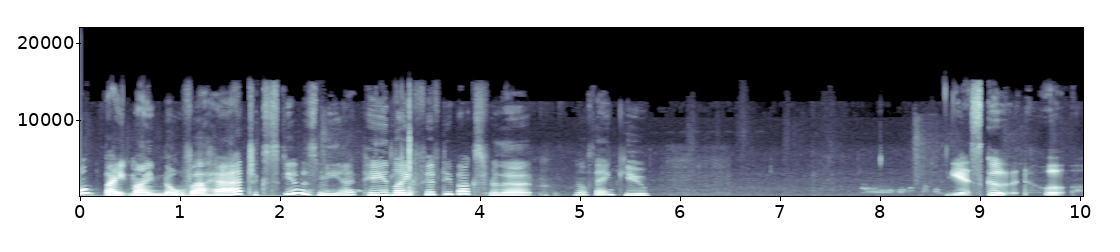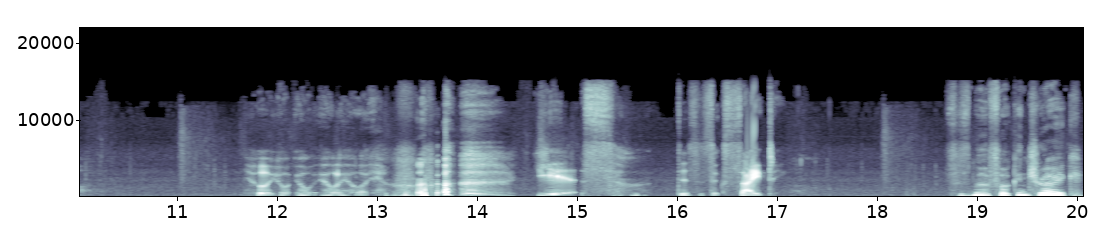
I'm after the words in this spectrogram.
Don't bite my Nova hat. Excuse me, I paid like 50 bucks for that. No thank you. Yes, good. Hoy, hoy, hoy, hoy, hoy. yes. This is exciting. This is my fucking trike.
